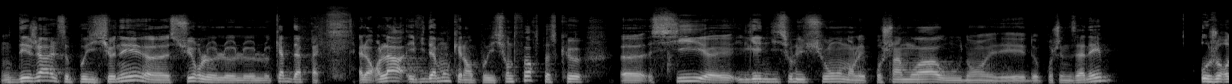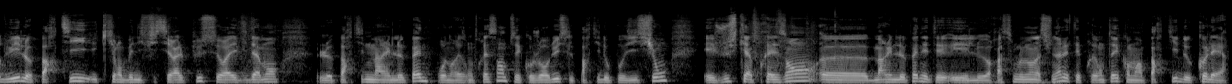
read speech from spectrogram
Donc déjà, elle se positionnait euh, sur le, le, cap d'après. Alors là, évidemment qu'elle est en position de force parce que si il y a une dissolution dans les prochains mois ou dans les deux prochaines années, Aujourd'hui, le parti qui en bénéficierait le plus serait évidemment le parti de Marine Le Pen, pour une raison très simple, c'est qu'aujourd'hui c'est le parti d'opposition, et jusqu'à présent, euh, Marine Le Pen était, et le Rassemblement national étaient présentés comme un parti de colère,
